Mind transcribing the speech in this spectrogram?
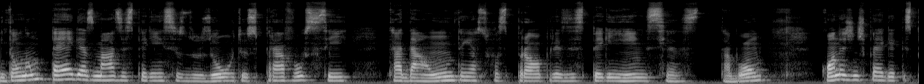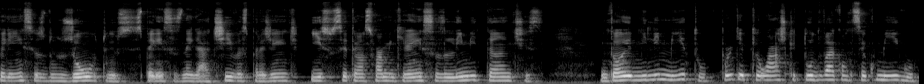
Então, não pegue as más experiências dos outros para você. Cada um tem as suas próprias experiências, tá bom? Quando a gente pega experiências dos outros, experiências negativas pra gente, isso se transforma em crenças limitantes. Então eu me limito. Por quê? Porque eu acho que tudo vai acontecer comigo.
